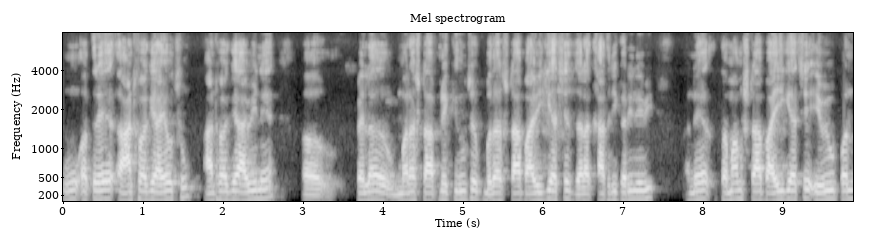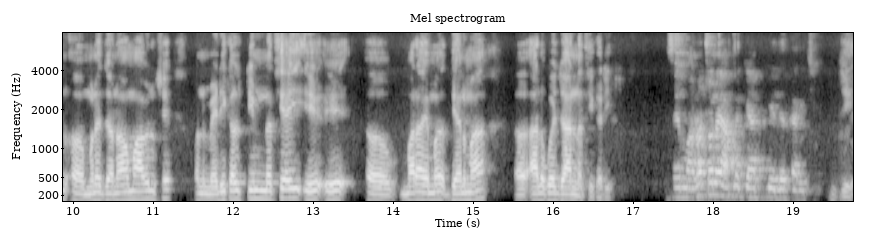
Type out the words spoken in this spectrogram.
હું અત્યારે આઠ વાગે આવ્યો છું. આઠ વાગે આવીને પહેલાં મારા સ્ટાફને કીધું છે બધા સ્ટાફ આવી ગયા છે જરા ખાતરી કરી લેવી. અને તમામ સ્ટાફ આવી ગયા છે એવું પણ મને જણાવવામાં આવેલું છે. પણ મેડિકલ ટીમ નથી આવી એ એ મારા એમાં ધ્યાનમાં આ લોકોએ જાણ નથી કરી. માનો છો ને આપણે ક્યાંક બેદરકારી છે. જી.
